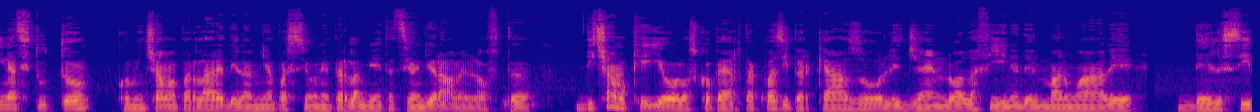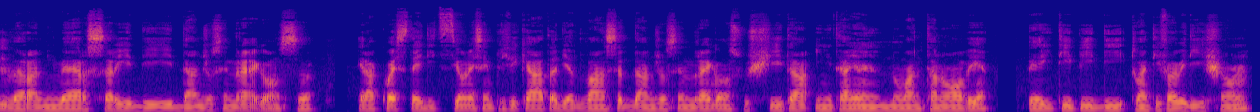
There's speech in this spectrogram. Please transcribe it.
Innanzitutto cominciamo a parlare della mia passione per l'ambientazione di Ravenloft. Diciamo che io l'ho scoperta quasi per caso leggendo alla fine del manuale del Silver Anniversary di Dungeons and Dragons. Era questa edizione semplificata di Advanced Dungeons and Dragons uscita in Italia nel 99 per i tipi di 25 Edition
